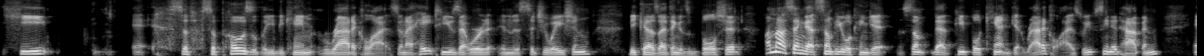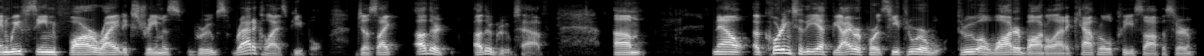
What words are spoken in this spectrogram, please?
he supposedly became radicalized. And I hate to use that word in this situation because I think it's bullshit. I'm not saying that some people can get some that people can't get radicalized. We've seen it happen, and we've seen far right extremist groups radicalize people, just like other other groups have. Um, now, according to the FBI reports, he threw a threw a water bottle at a Capitol police officer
